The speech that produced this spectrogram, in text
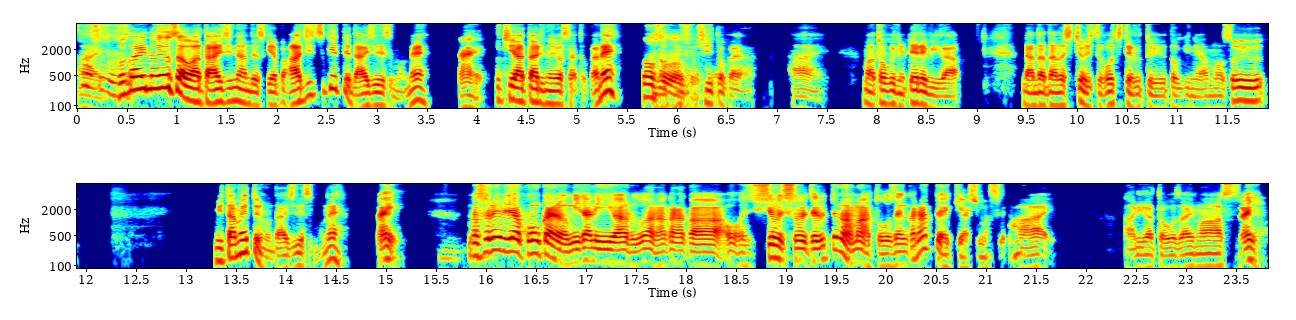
はい、素材の良さは大事なんですけど、やっぱ味付けって大事ですもんね。はい。口当たりの良さとかね。そうそうそうそう。とか、はい。まあ特にテレビがだんだんだんだん視聴率が落ちてるという時には、もうそういう見た目っていうのも大事ですもんね。はい。まあ、その意味では今回の三谷 R はなかなか視聴率取れてるっていうのはまあ当然かなという気がしますよ。はい。ありがとうございます。はい。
